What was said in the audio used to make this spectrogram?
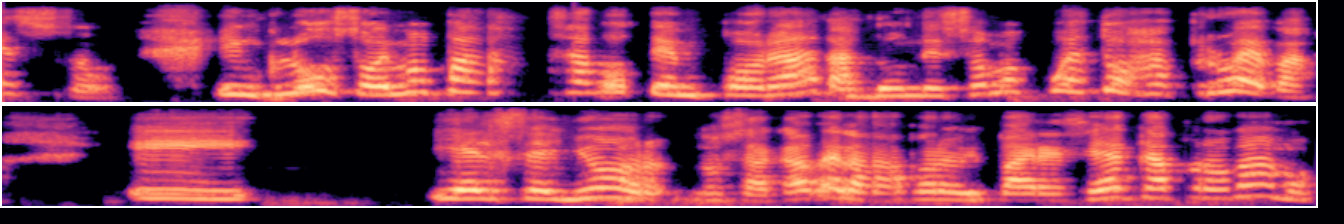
eso. Incluso hemos pasado temporadas donde somos puestos a prueba y, y el Señor nos saca de la prueba y parecía que aprobamos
